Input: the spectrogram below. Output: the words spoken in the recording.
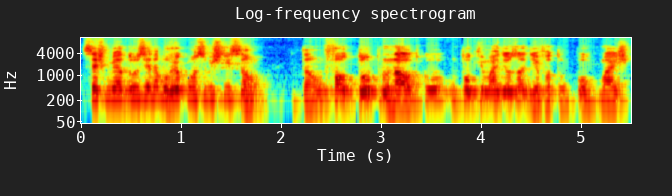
por meia dúzia ainda morreu com uma substituição. Então faltou para o Náutico um pouquinho mais de ousadia, faltou um pouco mais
